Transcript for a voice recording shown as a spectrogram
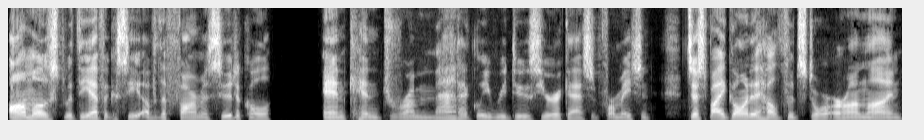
almost with the efficacy of the pharmaceutical and can dramatically reduce uric acid formation just by going to the health food store or online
